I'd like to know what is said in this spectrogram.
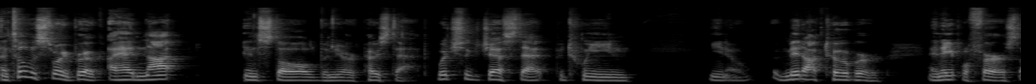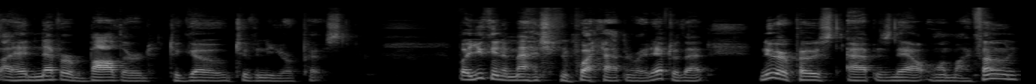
until the story broke, I had not installed the New York Post app, which suggests that between, you know, mid October and April 1st, I had never bothered to go to the New York Post. But you can imagine what happened right after that. New York Post app is now on my phone,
